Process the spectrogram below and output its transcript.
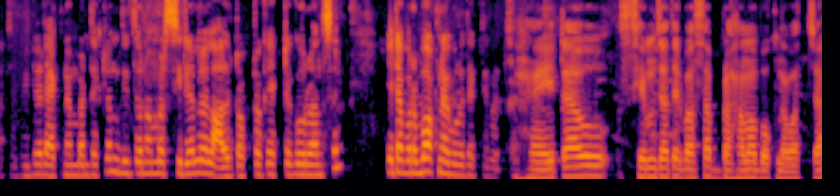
আচ্ছা ভিডিওর এক নাম্বার দেখলাম দ্বিতীয় নাম্বার সিরিয়ালে লাল টকটকে একটা গরু আনছেন। এটা আবার বকনা গরু দেখতে পাচ্ছি। হ্যাঁ এটাও সেম জাতের বাচ্চা ব্রাহ্মা বকনা বাচ্চা।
